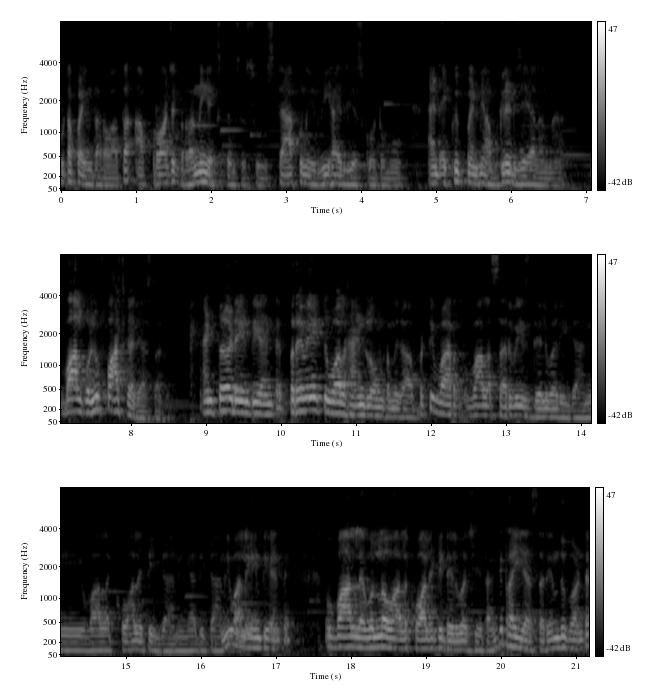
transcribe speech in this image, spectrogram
పుటప్ అయిన తర్వాత ఆ ప్రాజెక్ట్ రన్నింగ్ ఎక్స్పెన్సెస్ స్టాఫ్ని రీహైర్ చేసుకోవటము అండ్ ఎక్విప్మెంట్ని అప్గ్రేడ్ చేయాలన్నా వాళ్ళు కొంచెం ఫాస్ట్గా చేస్తారు. అండ్ థర్డ్ ఏంటి అంటే ప్రైవేట్ వాళ్ళ హ్యాండ్లో ఉంటుంది కాబట్టి వాళ్ళ వాళ్ళ సర్వీస్ డెలివరీ కానీ వాళ్ళ క్వాలిటీ కానీ అది కానీ వాళ్ళు ఏంటి అంటే వాళ్ళ లెవెల్లో వాళ్ళ క్వాలిటీ డెలివరీ చేయడానికి ట్రై చేస్తారు. ఎందుకంటే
